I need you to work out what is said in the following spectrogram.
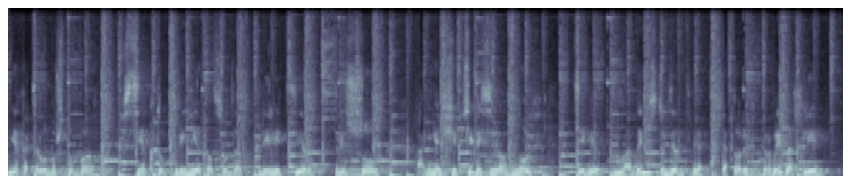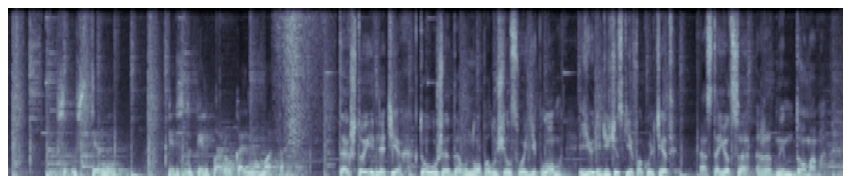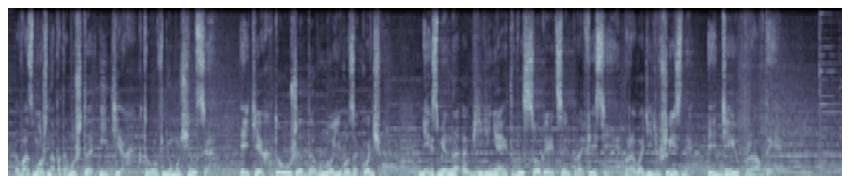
Я хотела бы, чтобы все, кто приехал сюда, прилетел, пришел, они ощутили себя вновь теми молодыми студентами, которые впервые зашли в стены, переступили порог Альма-Мата. Так что и для тех, кто уже давно получил свой диплом, юридический факультет остается родным домом. Возможно, потому что и тех, кто в нем учился, и тех, кто уже давно его закончил, неизменно объединяет высокая цель профессии – проводить в жизни идею правды.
